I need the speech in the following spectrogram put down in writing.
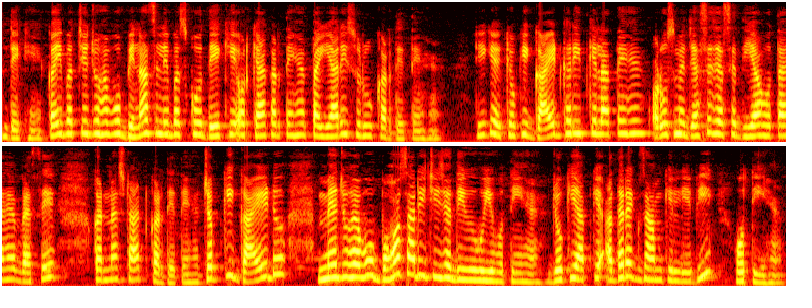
देखें। कई बच्चे जो हैं, वो बिना सिलेबस को देखे और क्या करते हैं? तैयारी शुरू कर देते हैं। ठीक है? क्योंकि गाइड खरीद के लाते हैं और उसमें जैसे जैसे दिया होता है, वैसे करना स्टार्ट कर देते हैं। जबकि गाइड में जो है वो बहुत सारी चीज़ें दी हुई होती हैं, जो कि आपके अदर एग्ज़ाम के लिए भी होती हैं।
